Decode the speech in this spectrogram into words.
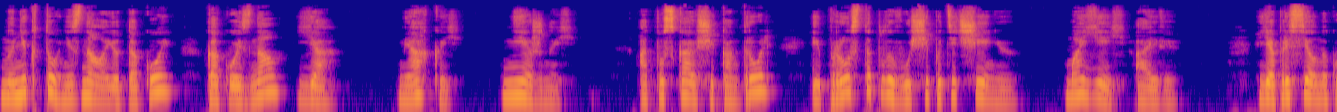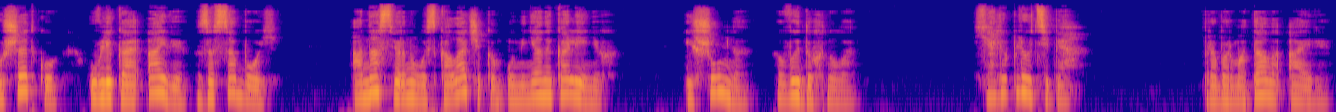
Но никто не знал ее такой, какой знал я. Мягкой, нежной, отпускающей контроль и просто плывущей по течению. Моей Айви. Я присел на кушетку, увлекая Айви за собой. Она свернулась калачиком у меня на коленях и шумно выдохнула. «Я люблю тебя», – пробормотала Айви.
